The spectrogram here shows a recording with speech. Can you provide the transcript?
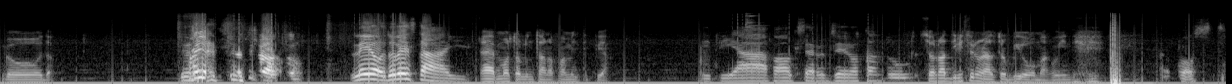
God. Ma io ho lasciato. Leo, dove stai? Eh, molto lontano, fammi il TPA. PPA Foxer 081 Sono addirittura in un altro bioma, quindi. a posto.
